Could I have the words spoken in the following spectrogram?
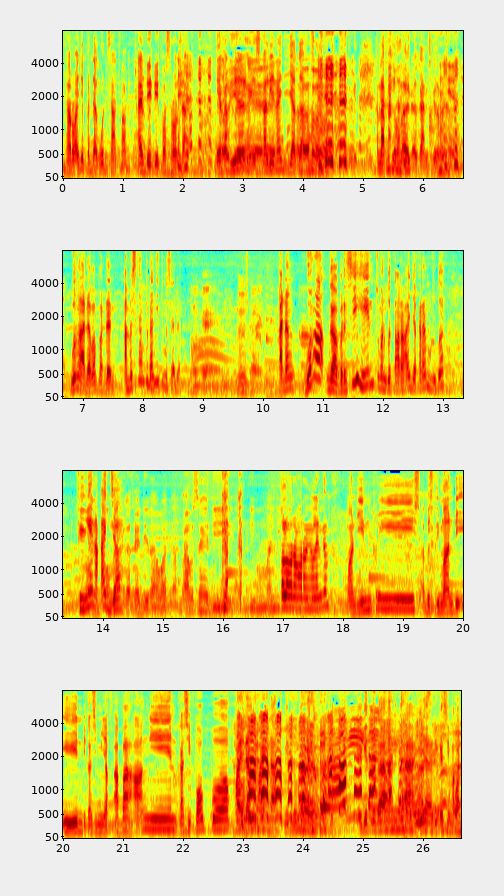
taruh aja pedang gue di satpam eh di, di pos ronda ya kan keliling aja ya. sekalian aja jaga Oh. kenapa nggak gitu kan segala macam gue nggak ada apa-apa dan sampai sekarang pedang itu masih ada Oke. Hmm. kadang gue nggak bersihin cuman gue taruh aja karena menurut gue view-nya enak Oh, aja. nggak- kayak dirawat apa maksudnya di Nggak, nggak. dimandi kalau orang-orang yang lain kan mandiin Kris, abis dimandiin dikasih minyak apa angin, kasih popok, main dah main dah gitu kan, kayak gitu kan, nah iya dikasih makan.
